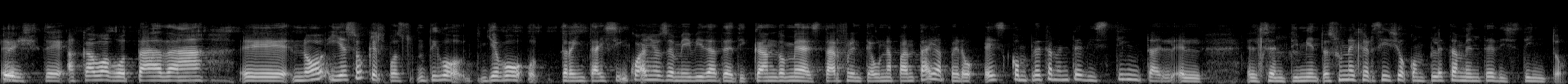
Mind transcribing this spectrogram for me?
este, acabo agotada, eh, ¿no? Y eso que, pues, digo, llevo 35 años de mi vida dedicándome a estar frente a una pantalla, pero es completamente distinta el, el- el sentimiento, es un ejercicio completamente distinto.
